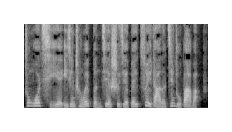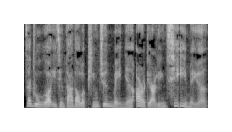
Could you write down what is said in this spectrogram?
中国企业已经成为本届世界杯最大的金主爸爸，赞助额已经达到了平均每年二点零七亿美元，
